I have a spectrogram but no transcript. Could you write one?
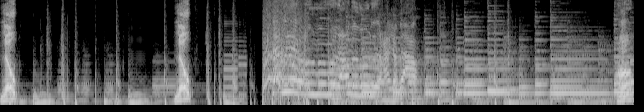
Nope. Nope. Huh?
